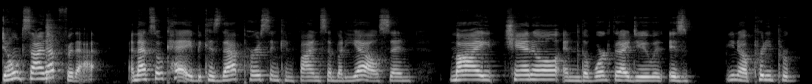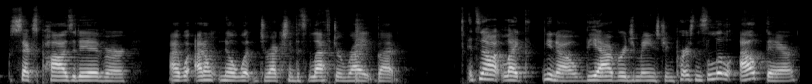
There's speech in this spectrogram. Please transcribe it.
don't sign up for that. And that's okay because that person can find somebody else. And my channel and the work that I do is, you know, pretty sex positive or I, I don't know what direction, if it's left or right, but it's not like, you know, the average mainstream person. It's a little out there.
